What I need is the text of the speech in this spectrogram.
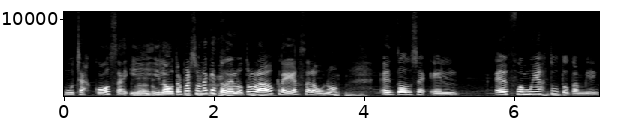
muchas cosas y, Claro. y la otra persona que está del otro lado creérsela o no. Entonces, él, él fue muy astuto también,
